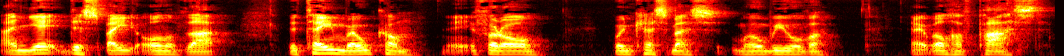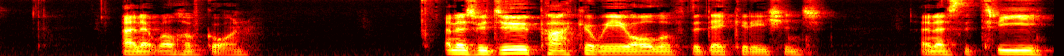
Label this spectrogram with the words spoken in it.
And yet, despite all of that, the time will come eh, for all when Christmas will be over. It will have passed and it will have gone. And as we do pack away all of the decorations, and as the tree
